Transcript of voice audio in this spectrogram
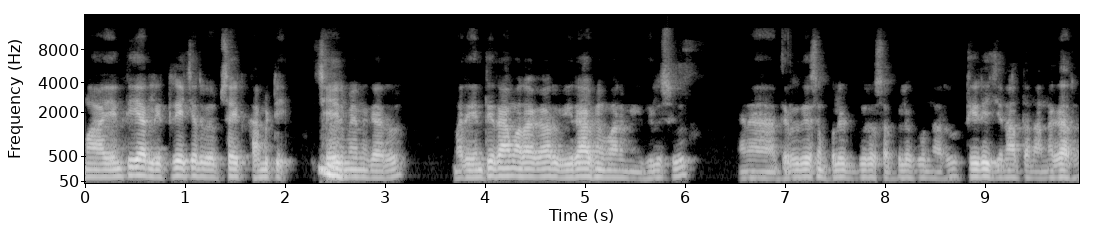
మా NTR literature website committee chairman garu మరి ఎన్టీ రామారావు గారు వీరాభిమానం మీకు తెలుసు. ఆయన తెలుగుదేశం పొలిట్ బ్యూరో సభ్యులకు ఉన్నారు. టీడీ జనార్దన్ అన్నగారు.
